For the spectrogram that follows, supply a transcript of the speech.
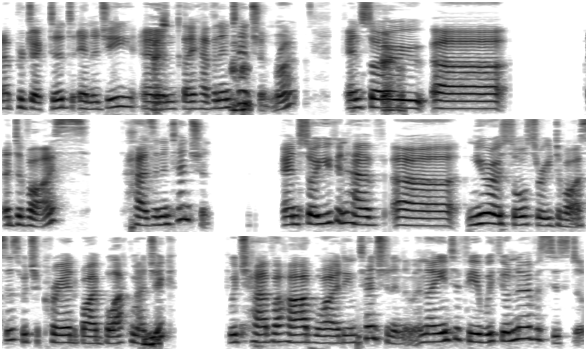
a projected energy and they have an mm-hmm. intention, right? And so uh, a device has an intention. And so you can have uh, neurosorcery devices, which are created by black mm-hmm. magic, which have a hardwired intention in them and they interfere with your nervous system.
